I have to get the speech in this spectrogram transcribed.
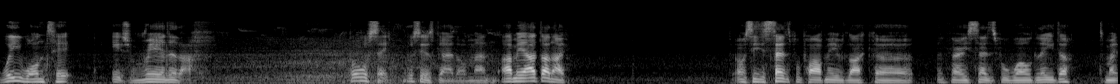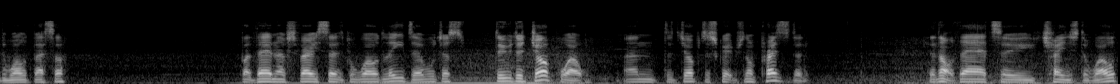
We want it. It's real enough. But we'll see. We'll see what's going on, man. I mean, I don't know. Obviously, the sensible part of me would like a, a very sensible world leader to make the world better. But then a very sensible world leader will just do the job well and the job description of president. They're not there to change the world.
